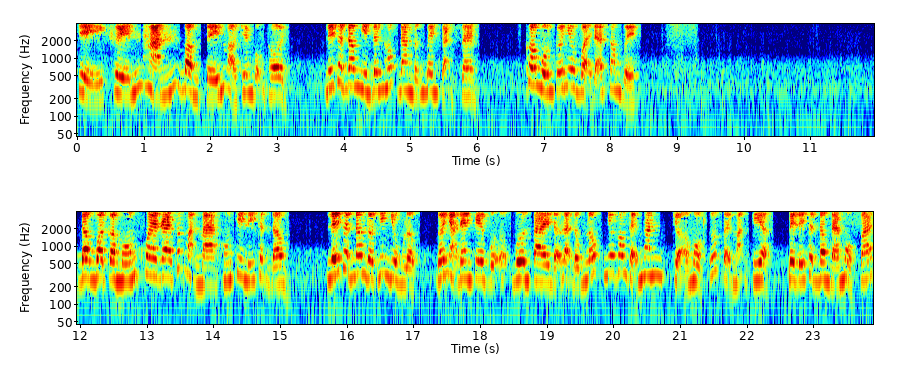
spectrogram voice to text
chỉ khiến hắn bầm tím ở trên bụng thôi. Lý Thịnh đông nhìn đinh húc đang đứng bên cạnh xem không muốn cứ như vậy đã xong việc. Động vật còn muốn khoe ra sức mạnh mà, huống chi lý thịnh đông. Lý thịnh đông đột nhiên dùng lực đứa nhỏ đen kia vươn tay đỡ lại đúng lúc nhưng không thể ngăn trở một cước cậy mạnh kia, bị lý thịnh đông đá một phát.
